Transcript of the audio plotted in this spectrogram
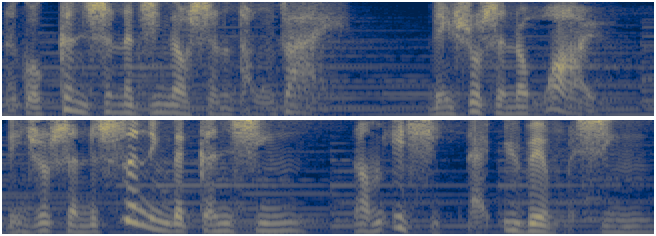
能够更深的进到神的同在，领受神的话语，领受神的圣灵的更新。让我们一起来预备我们的心。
